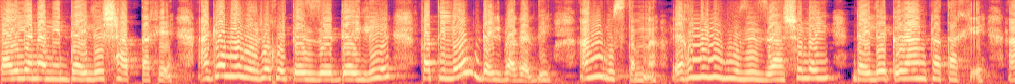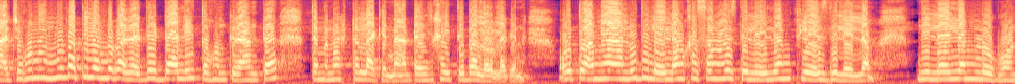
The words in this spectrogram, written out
তাহলে না নি ডাইলের স্বাদ থাকে। আগে আমার ওইটা কইতে যে ডাইলে ফাতিলো ডাইল বাগার দিই আমি বুঝতাম না। এখন আমি বুঝি যে আসলে ডাইলে গ্রানটা থাকে। আর যখন অন্য পাতিল আমরা বাগার দিই ডালি তখন গ্রানটা তেমন একটা লাগে না ডাইল খাইতে ভালো লাগে না। ও তো আমি আলু দিলাইলাম কাঁচামরিচ দিলাইলাম পেঁয়াজ দিলাইলাম দিলাইলাম লবণ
